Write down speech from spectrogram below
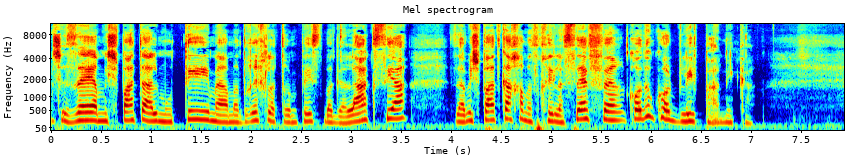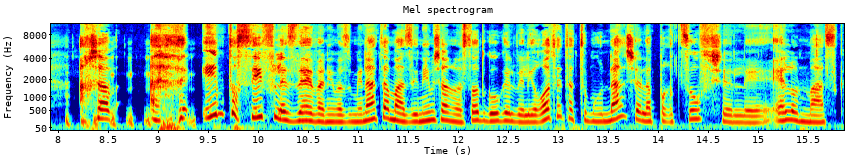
שזה המשפט האלמותי מהמדריך לטרמפיסט בגלקסיה. זה המשפט, ככה מתחיל הספר, קודם כל בלי פאניקה. עכשיו, אם תוסיף לזה, ואני מזמינה את המאזינים שלנו לעשות גוגל ולראות את התמונה של הפרצוף של אה, אילון מאסק,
